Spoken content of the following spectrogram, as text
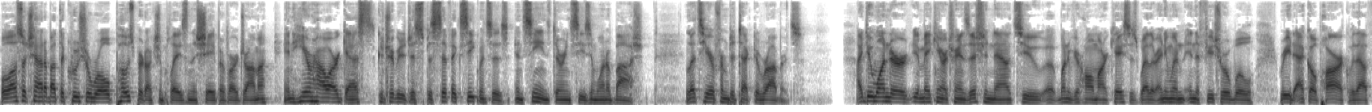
We'll also chat about the crucial role post production plays in the shape of our drama and hear how our guests contributed to specific sequences and scenes during season one of Bosch. Let's hear from Detective Roberts. I do wonder, you know, making our transition now to uh, one of your hallmark cases, whether anyone in the future will read Echo Park without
